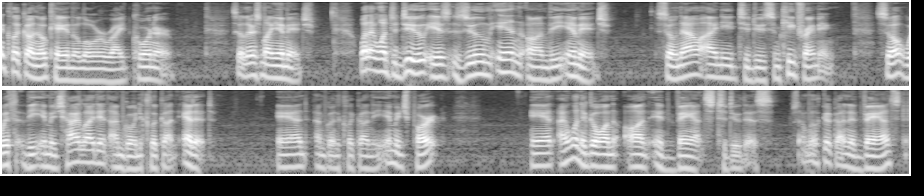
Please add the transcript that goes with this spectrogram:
and click on OK in the lower right corner. So there's my image. What I want to do is zoom in on the image. So now I need to do some keyframing. So with the image highlighted, I'm going to click on Edit. And I'm going to click on the image part and I want to go on, on advanced to do this. So I'm going to click on advanced.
